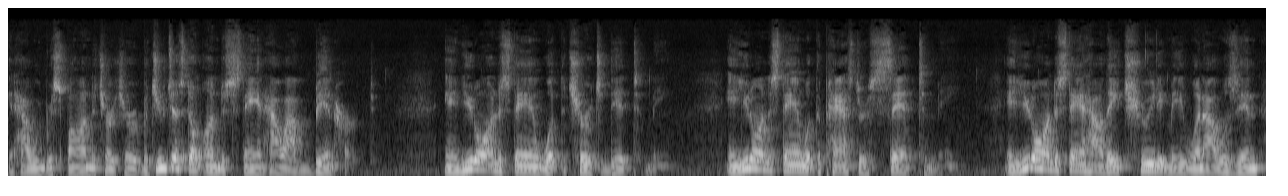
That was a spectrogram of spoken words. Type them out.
and how we respond to church hurt. But you just don't understand how I've been hurt, and you don't understand what the church did to me, and you don't understand what the pastor said to me and you don't understand how they treated me when I was in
